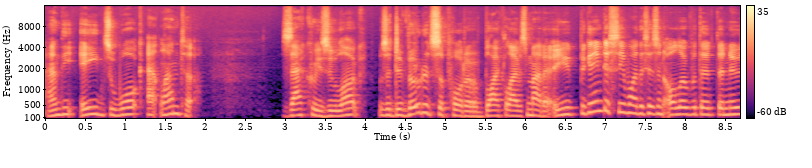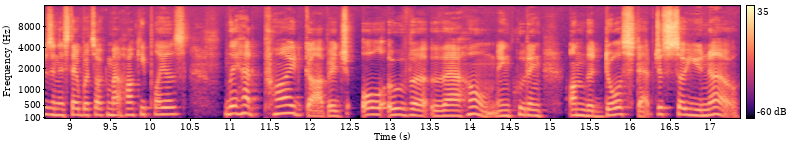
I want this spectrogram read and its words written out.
and the AIDS Walk Atlanta. Zachary Zulock was a devoted supporter of Black Lives Matter. Are you beginning to see why this isn't all over the, the news and instead we're talking about hockey players? They had pride garbage all over their home, including on the doorstep, just so you know,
